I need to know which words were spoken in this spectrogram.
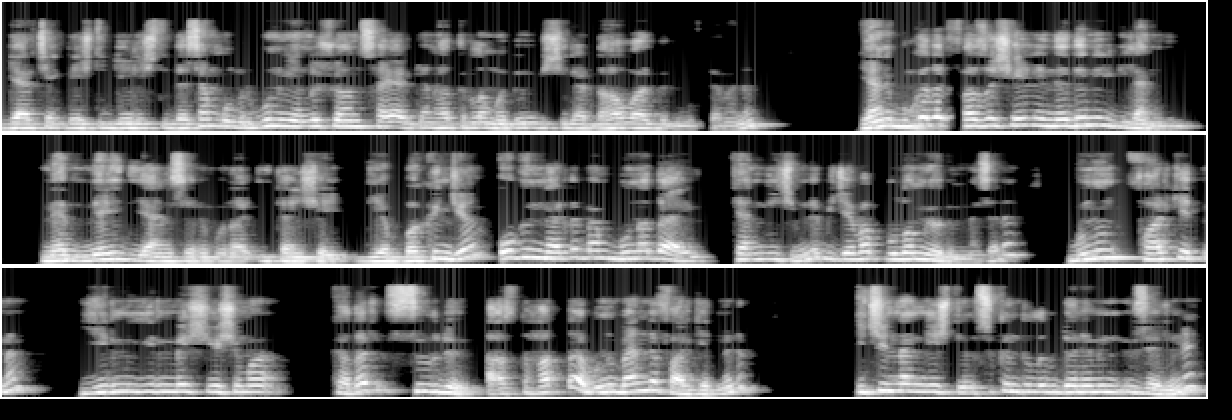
gerçekleşti, gelişti desem olur. Bunun yanında şu an sayarken hatırlamadığım bir şeyler daha vardır muhtemelen. Yani bu kadar fazla şeyle neden ilgilendin? Ne, neydi yani seni buna iten şey diye bakınca o günlerde ben buna dair kendi içimde bir cevap bulamıyordum mesela. Bunun fark etmem 20-25 yaşıma kadar sürdü. Aslında hatta bunu ben de fark etmedim. İçinden geçtiğim sıkıntılı bir dönemin üzerine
